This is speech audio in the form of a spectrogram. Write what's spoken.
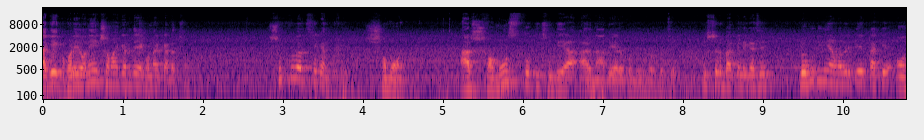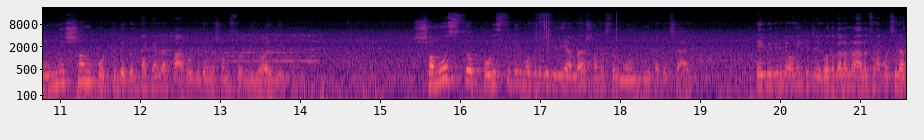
আগে ঘরে অনেক সময় কাটাতে, এখন আর কাটাচ্ছ না। সূত্রপাত সেখান থেকে সময়। আর সমস্ত কিছু দেয়া আর না দেওয়ার উপর নির্ভর করছে। ঈশ্বর বাক্যে লেখা আছে, প্রভু তিনি আমাদেরকে তাকে অন্বেষণ করতে দেবেন, তাকে আমরা পাবো যদি আমরা সমস্ত হৃদয় দিয়ে খুঁজি সমস্ত পরিস্থিতির মধ্যে থেকে যদি আমরা সমস্ত মন দিয়ে তাকে চাই, এই পৃথিবীতে অনেক কিছু গতকাল আমরা আলোচনা করছিলাম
